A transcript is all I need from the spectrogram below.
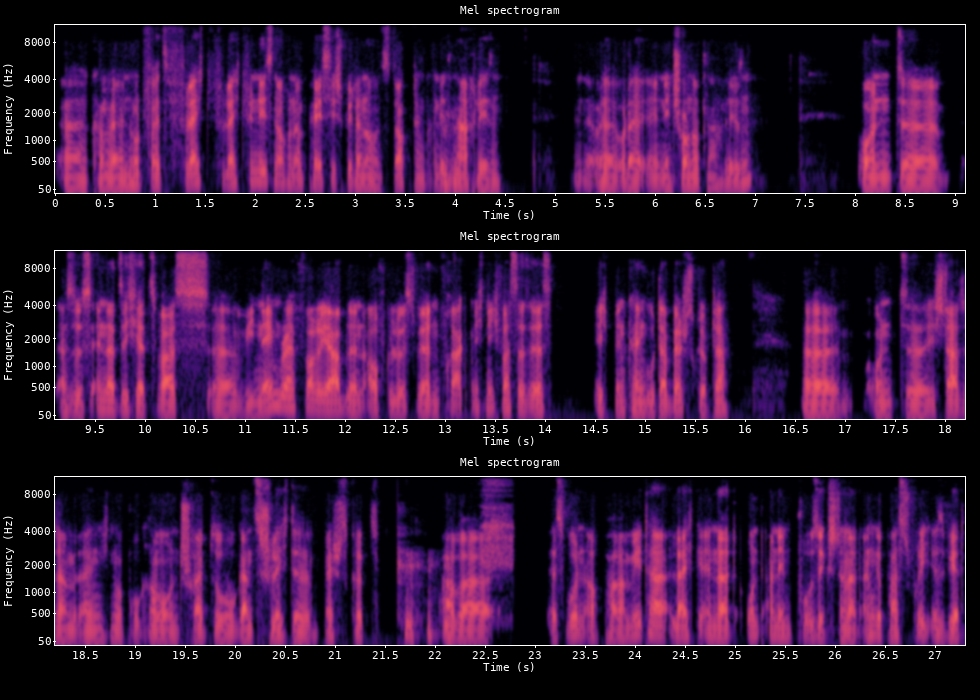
Äh, können wir notfalls, vielleicht, vielleicht finde ich es noch und dann paste ich später noch ins Doc, dann könnt ihr es Mhm. nachlesen. In, oder, oder in den Shownotes nachlesen. Und äh, also es ändert sich jetzt was, äh, wie Nameref-Variablen aufgelöst werden. Fragt mich nicht, was das ist. Ich bin kein guter Bash-Skripter. Äh, und äh, ich starte damit eigentlich nur Programme und schreibe so ganz schlechte Bash-Skripts. Aber es wurden auch Parameter leicht geändert und an den POSIX-Standard angepasst, sprich es wird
